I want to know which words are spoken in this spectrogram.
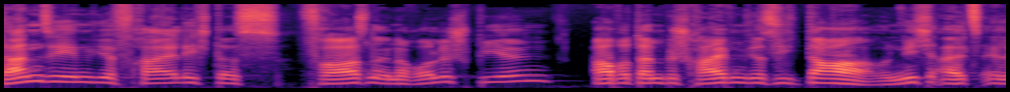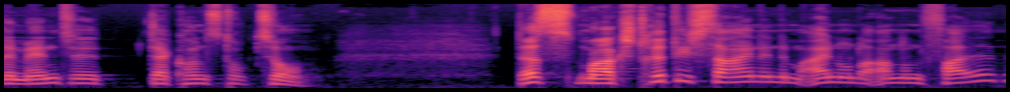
dann sehen wir freilich, dass Phrasen eine Rolle spielen, aber dann beschreiben wir sie da und nicht als Elemente der Konstruktion. Das mag strittig sein in dem einen oder anderen Fall.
